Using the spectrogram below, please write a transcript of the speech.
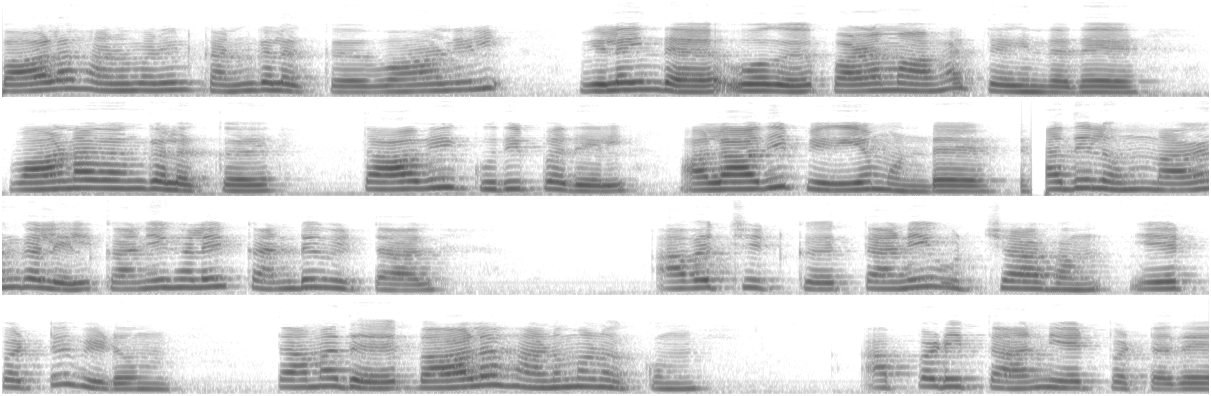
பாலஹனுமனின் கண்களுக்கு வானில் விளைந்த ஒரு பழமாக தெரிந்தது. வானகங்களுக்கு தாவி குதிப்பதில் அலாதி பிரியம் உண்டு. அதிலும் மரங்களில் கனிகளை கண்டுவிட்டால் அவற்றிற்கு தனி உற்சாகம் ஏற்பட்டு விடும். தமது பால ஹனுமனுக்கும் அப்படித்தான் ஏற்பட்டது.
